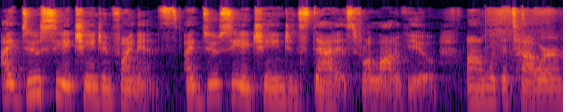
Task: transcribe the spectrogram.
I do see a change in finance. I do see a change in status for a lot of you um, with the Tower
